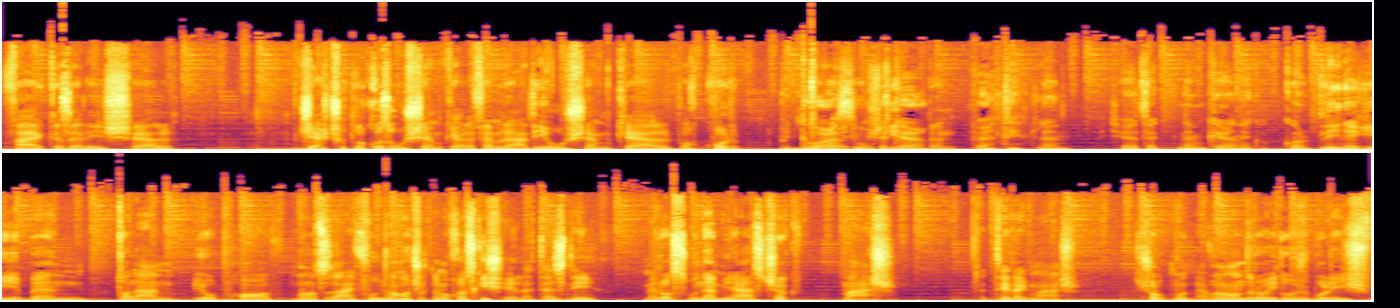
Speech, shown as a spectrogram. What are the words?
fájlkezeléssel, jack csatlakozó sem kell, FM rádió sem kell, akkor Vagy dual sim se kell feltétlen. Ha ezek nem kellene, akkor... Lényegében talán jobb, ha van az iPhone-nal, ha csak nem akarsz kísérletezni, mert rosszul nem jársz, csak más. Tehát tényleg más. Sok modell van Androidosból is,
